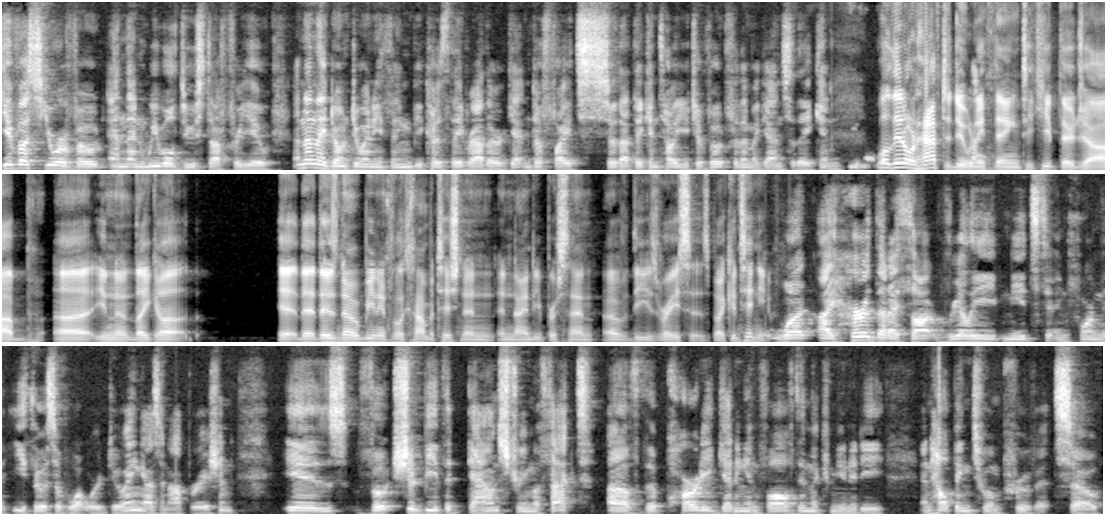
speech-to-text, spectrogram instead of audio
Give us your vote and then we will do stuff for you. And then they don't do anything because they'd rather get into fights so that they can tell you to vote for them again so they can. You know, well, they don't have to do yeah. anything to keep their job. Uh, you know, like uh, it, there's no meaningful competition in, in 90% of these races but continue. What i heard that i thought really needs to inform the ethos of what we're doing as an operation is vote should be the downstream effect of the party getting involved in the community and helping to improve it. So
